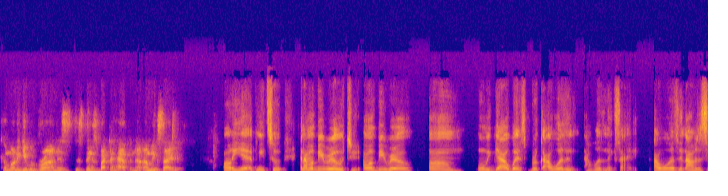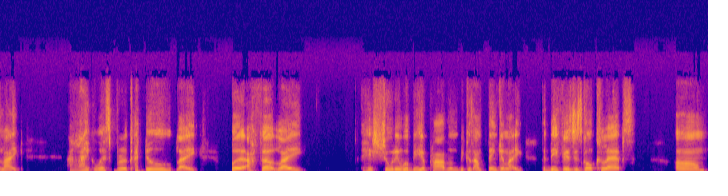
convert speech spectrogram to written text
Come on and get with Brian. This this thing's about to happen. I'm excited. Oh yeah, me too. And I'm gonna be real with you. I'm gonna be real. Um, when we got Westbrook, I wasn't I wasn't excited. I wasn't. I was just like, I like Westbrook. I do like, but I felt like his shooting will be a problem because I'm thinking like the defense is gonna collapse. Um,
